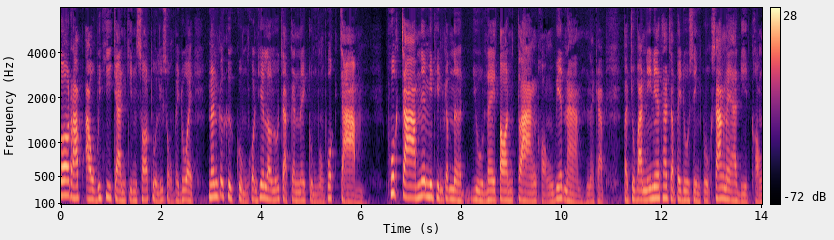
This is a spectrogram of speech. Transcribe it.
ก็รับเอาวิธีการกินซอสถั่วลิสงไปด้วย นั่นก็คือกลุ่มคนที่เรารู้จักกันในกลุ่มของพวกจาม พวกจามเนี่ยมีถิ่นกำเนิดอยู่ในตอนกลางของเวียดนามนะครับ ปัจจุบันนี้เนี่ยถ้าจะไปดูสิ่งปลูกสร้างในอดีตของ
